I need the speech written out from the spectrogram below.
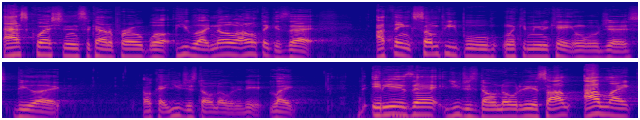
ask questions to kind of probe. Well, he was like, no, I don't think it's that. I think some people when communicating will just be like, okay, you just don't know what it is. Like it is that you just don't know what it is. So I I like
